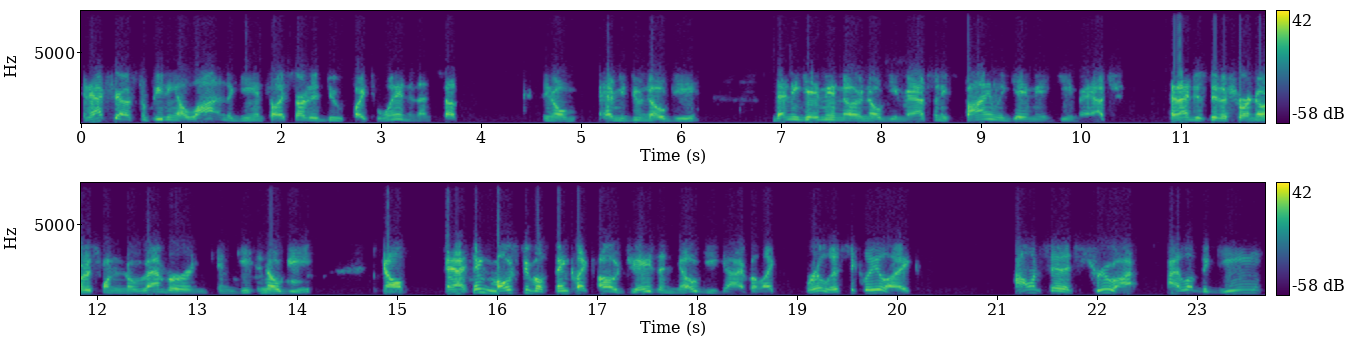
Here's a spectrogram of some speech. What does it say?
And actually, I was competing a lot in the gi until I started to do fight to win, and then Seth, you know, had me do no gi. Then he gave me another no gi match, and he finally gave me a gi match. and I just did a short notice one in November in, in gi, no gi. You know, and I think most people think like, oh, Jay's a no gi guy, but like realistically, like I wouldn't say that's true. I I love the gi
